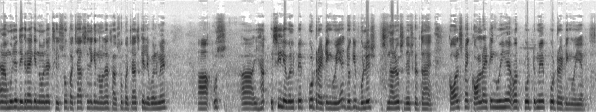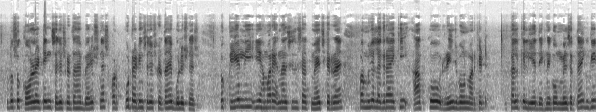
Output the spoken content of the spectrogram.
आ, मुझे दिख रहा है कि 9650 से लेकर 9750 के लेवल में आ, उस यहाँ इसी लेवल पे पुट राइटिंग हुई है, जो कि बुलिश सिनारियो सजेस्ट करता है। कॉल्स में कॉल राइटिंग हुई है और पुट में पुट राइटिंग हुई है। तो दोस्तों कॉल राइटिंग सजेस्ट करता है बेरिशनेस और पुट राइटिंग सजेस्ट करता है बुलिशनेस तो क्लियरली ये हमारे एनालिसिस के साथ मैच कर रहा है और मुझे लग रहा है कि आपको रेंज बाउंड मार्केट कल के लिए देखने को मिल सकता है, क्योंकि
